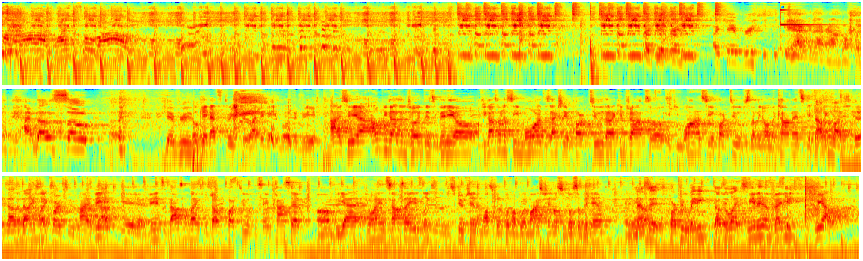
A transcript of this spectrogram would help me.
my god, why is it so loud? I can't breathe. I can't breathe. Okay, I win that round. Don't play with me. I win That that was so. Can't breathe. Okay, that's 3-2. I think we can both agree. Alright, so yeah, I hope you guys enjoyed this video. If you guys want to see more, there's actually a part 2 that I can drop. So if you want to see a part 2, just let me know in the comments. Hit the Thousand like likes. Hit a thousand likes like part two. Alright, if it, yeah, yeah, if it hits a thousand likes, we'll drop a part 2 of the same concept. Um, but yeah, if you want any of the sounds I use, links in the description. I'm also going to put my boy Miles channel, so go sub to him. And that's it. Part two, baby. Thousand likes. We in the hills, baby. We out.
